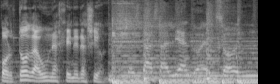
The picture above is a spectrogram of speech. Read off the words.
por toda una generación. está saliendo el sol,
